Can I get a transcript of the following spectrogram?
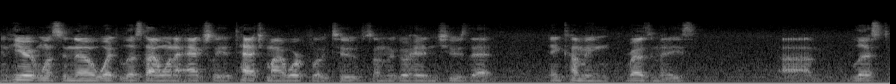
And here it wants to know what list I want to actually attach my workflow to. So I'm going to go ahead and choose that incoming resumes um, list.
